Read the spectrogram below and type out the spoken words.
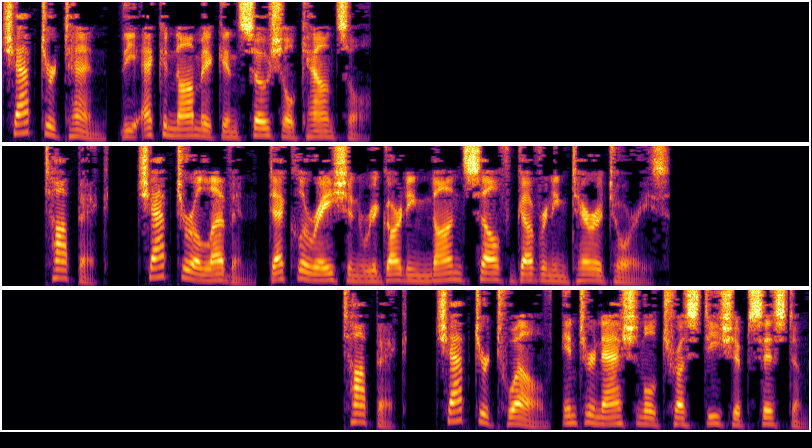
Chapter 10 – The Economic and Social Council. Topic: Chapter 11 – Declaration regarding non-self-governing territories. Topic: Chapter 12 – International trusteeship system.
